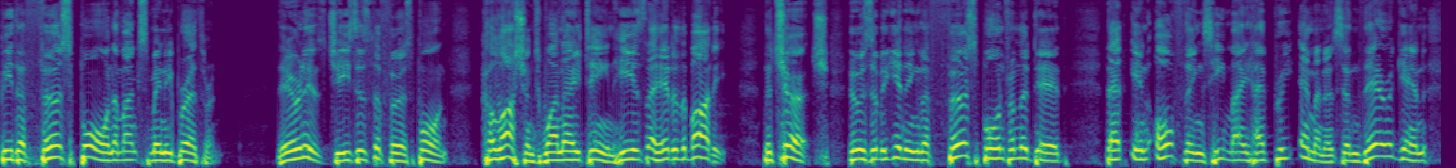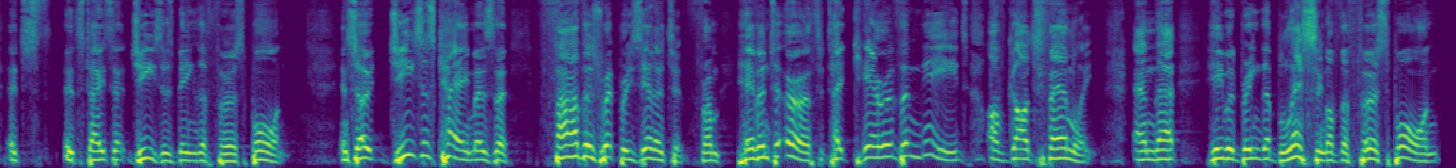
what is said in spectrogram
be the firstborn amongst many brethren. There it is jesus the firstborn. Colossians 1.18 he is the head of the body the church who is the beginning the firstborn from the dead that in all things he may have preeminence. And there again it states that jesus being the firstborn. And so jesus came as the Father's representative from heaven to earth to take care of the needs of God's family, and that He would bring the blessing of the firstborn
